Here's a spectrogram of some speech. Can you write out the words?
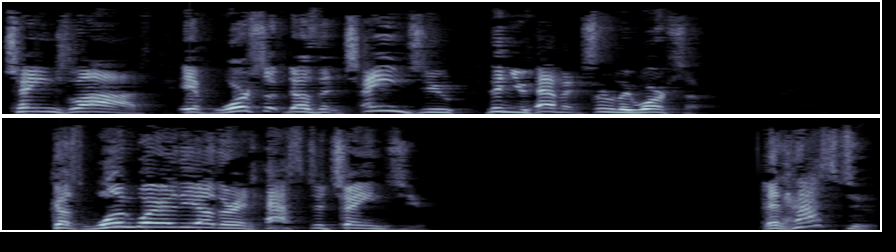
Change lives. If worship doesn't change you, then you haven't truly worshiped. Because one way or the other, it has to change you. It has to.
